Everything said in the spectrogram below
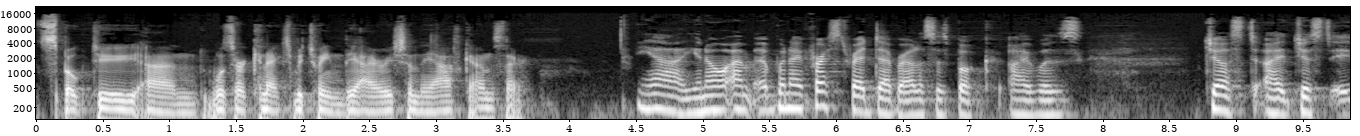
spoke to you? And was there a connection between the Irish and the Afghans there? Yeah, you know, um, when I first read Deborah Ellis's book, I was just I just eh,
